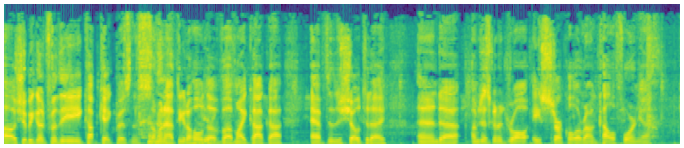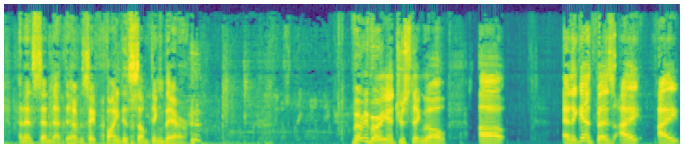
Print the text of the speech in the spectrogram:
Uh, should be good for the cupcake business. I'm going to have to get a hold Yeah. of uh, Mike Kaka after the show today. And uh, I'm just going to draw a circle around California and then send that to him and say, find us something there. Very, very interesting, though. Uh, and again, Fez, I, I,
